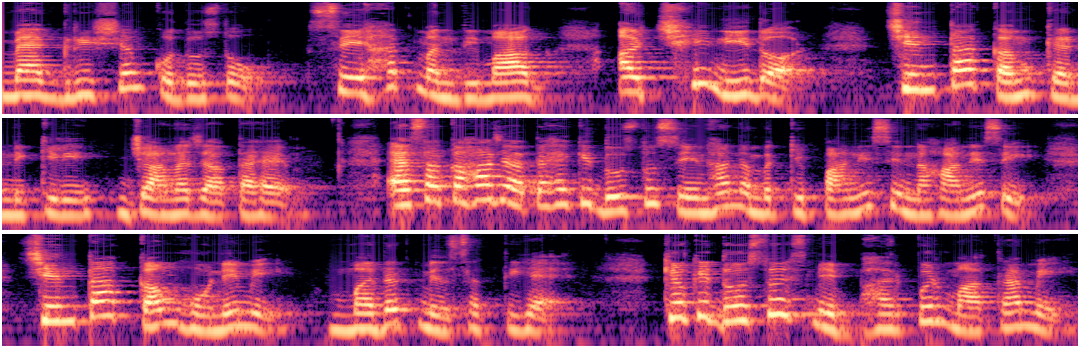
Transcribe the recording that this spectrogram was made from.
मैग्नीशियम को दोस्तों, सेहतमंद दिमाग, अच्छी नींद और चिंता कम करने के लिए जाना जाता है। ऐसा कहा जाता है कि दोस्तों, सेंधा नमक के पानी से नहाने से चिंता कम होने में मदद मिल सकती है, क्योंकि दोस्तों, इसमें भरपूर मात्रा में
